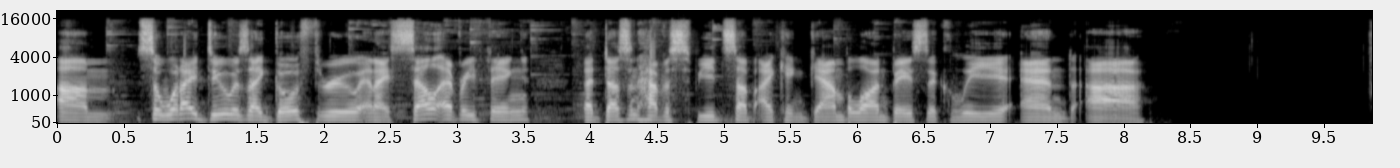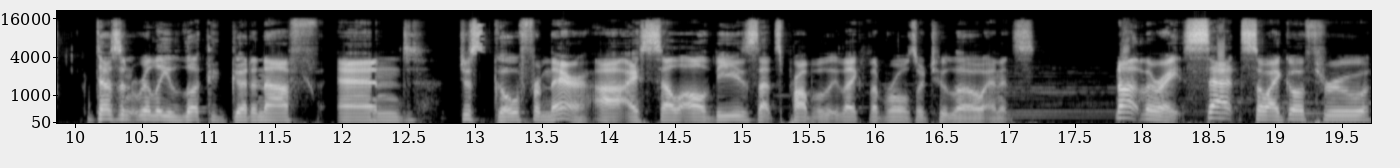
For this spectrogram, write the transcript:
Um, so what I do is I go through and I sell everything that doesn't have a speed sub I can gamble on basically and uh, doesn't really look good enough and just go from there. Uh, I sell all these. That's probably like the rolls are too low and it's not the right set. So I go through,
